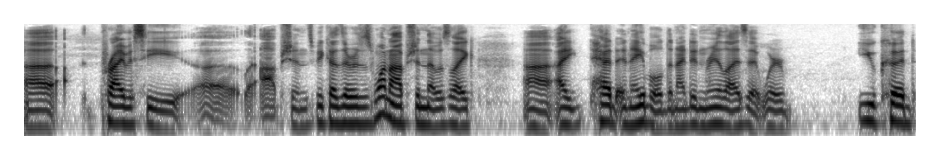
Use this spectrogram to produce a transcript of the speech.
uh, privacy uh, options because there was this one option that was like uh, I had enabled and I didn't realize it where you could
